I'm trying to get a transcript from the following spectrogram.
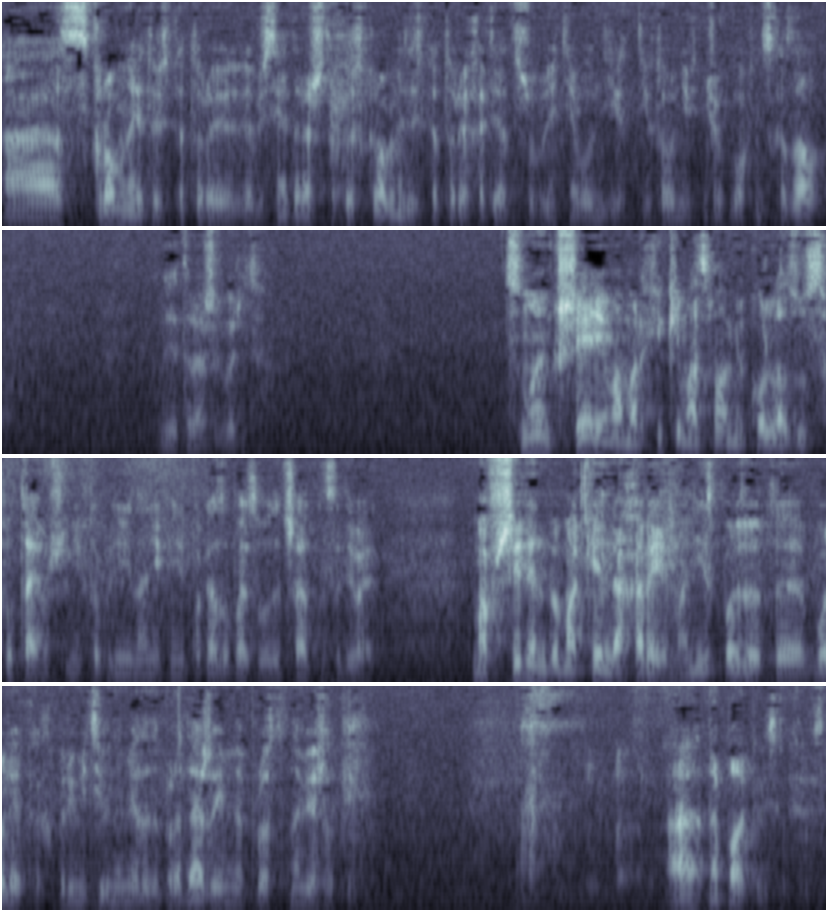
а скромные, то есть которые, объясняет раз, что такое скромные, здесь, которые хотят, чтобы у них не было, ни- никто у них ничего плохо не сказал. Где это Раша говорит? Цнуин к шерим, амархиким, ацмам, миколь лазус с футаем, что никто на них не показывал пальцем, вот этот шат одевает. Мавшилин бамакель ахарейм. Они используют э, более как примитивные методы продажи, именно просто на вешалке. А? На палке висит просто.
